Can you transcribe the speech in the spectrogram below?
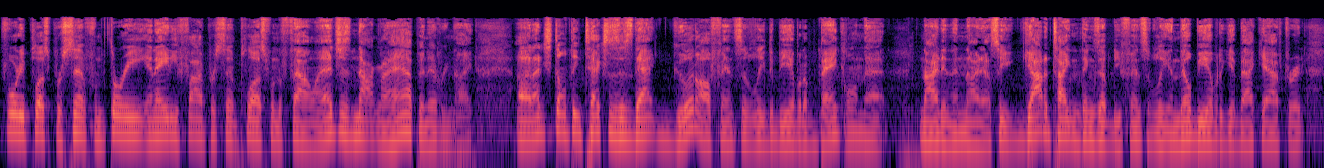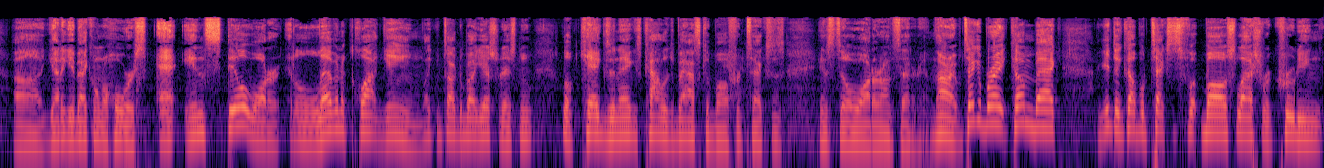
40 plus percent from three, and 85 percent plus from the foul line. That's just not going to happen every night. Uh, and I just don't think Texas is that good offensively to be able to bank on that night in and night out. So you got to tighten things up defensively, and they'll be able to get back after it. Uh, you got to get back on the horse at, in Stillwater at 11 o'clock game, like we talked about yesterday, Snoop. Look, kegs and eggs college basketball for Texas in Stillwater on Saturday. All right, take a break, come back. I get to a couple Texas football slash recruiting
